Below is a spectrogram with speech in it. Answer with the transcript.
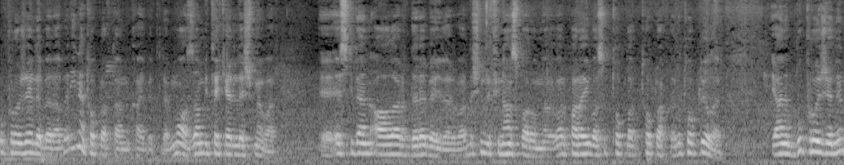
bu projeyle beraber yine topraklarını kaybettiler. Muazzam bir tekelleşme var. Ee, eskiden ağalar, derebeyler vardı. Şimdi finans baronları var. Parayı basıp toprak, toprakları topluyorlar. Yani bu projenin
